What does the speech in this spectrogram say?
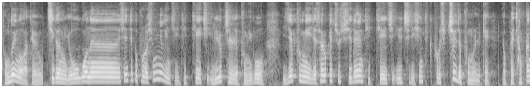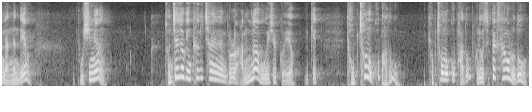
정도인 것 같아요. 지금 요거는 신티크 프로 16인치 DTH167 제품이고 이 제품이 이제 새롭게 출시된 DTH172 신티크 프로 17 제품을 이렇게 옆에 잠깐 놨는데요. 보시면 전체적인 크기 차이는 별로 안 나 보이실 거예요. 이렇게 겹쳐놓고 봐도 겹쳐놓고 봐도 그리고 스펙 상으로도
